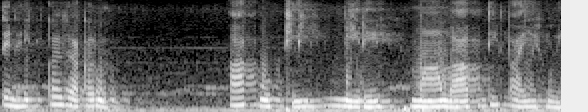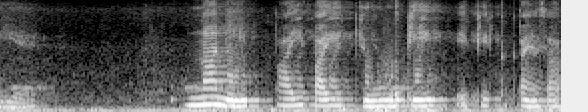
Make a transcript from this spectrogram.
ਤੇ ਨਿਕਲ ਜਾ ਕਰੋ ਆ ਕੋਠੀ ਮੇਰੇ ਮਾਂ-ਬਾਪ ਦੀ ਪਾਈ ਹੋਈ ਹੈ। ਉਹਨਾਂ ਨੇ ਪਾਈ ਪਾਈ ਜੋੜ ਕੇ ਇੱਕ ਇੱਕ ਪੈਸਾ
